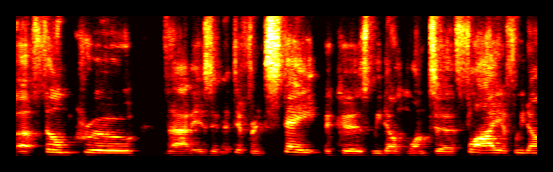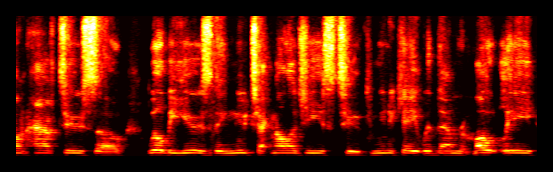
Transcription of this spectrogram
a, film crew that is in a different state because we don't want to fly if we don't have to. So we'll be using new technologies to communicate with them remotely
